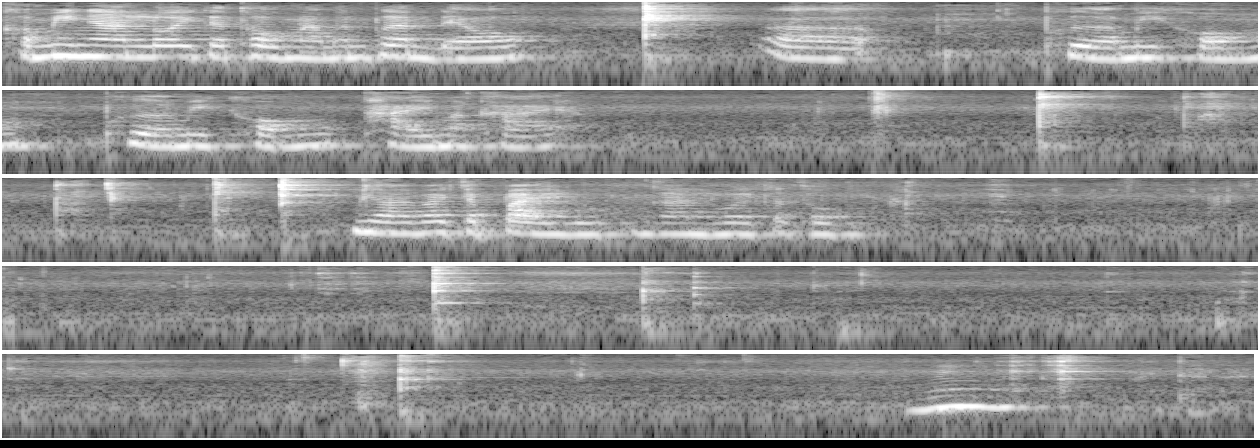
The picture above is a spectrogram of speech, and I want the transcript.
เขามีงานลอยกระทงนะเพื่อนๆเดี๋ยวเเผื่อมีของเผื่อมีของไทยมาขายยายว่าจะไปอยู่งานลอยกระทง อืมไม่ได้ละ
